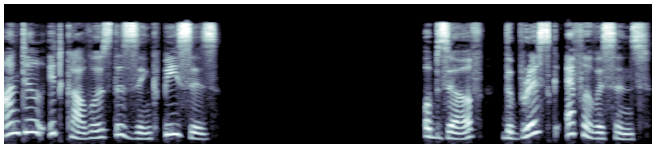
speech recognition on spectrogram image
until it covers the zinc pieces. Observe the brisk effervescence.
